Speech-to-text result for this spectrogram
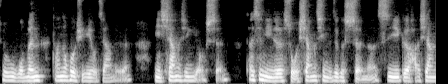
就我们当中或许也有这样的人，你相信有神，但是你的所相信的这个神呢，是一个好像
